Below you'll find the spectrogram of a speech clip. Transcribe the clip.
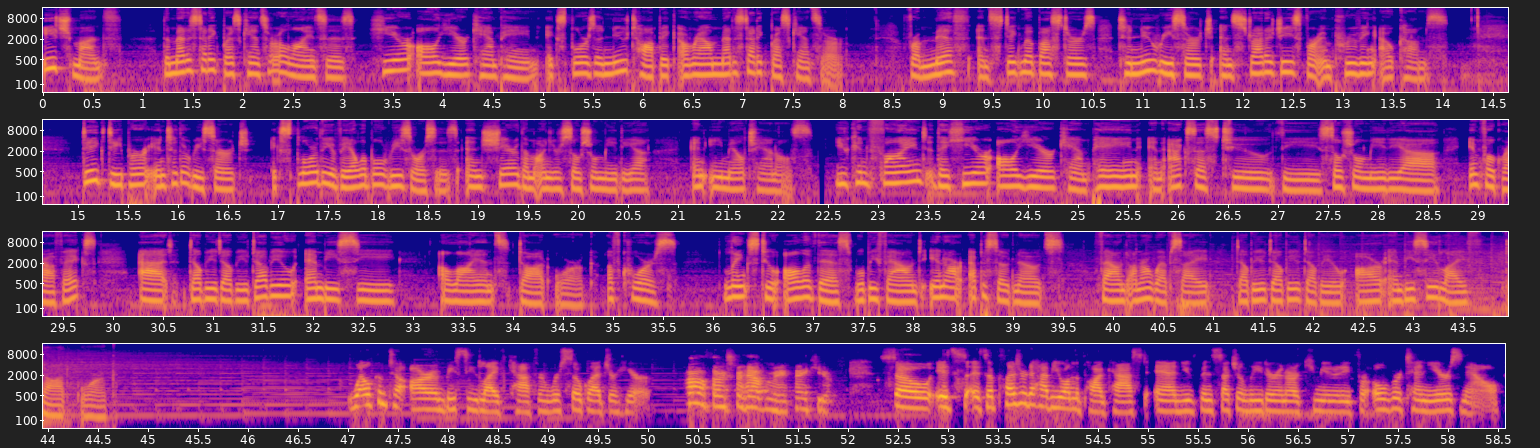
Each month, the Metastatic Breast Cancer Alliance's Here All Year campaign explores a new topic around metastatic breast cancer. From myth and stigma busters to new research and strategies for improving outcomes. Dig deeper into the research, explore the available resources, and share them on your social media and email channels. You can find the Here All Year campaign and access to the social media infographics at www.mbcalliance.org. Of course, links to all of this will be found in our episode notes found on our website, www.ourmbclife.org. Welcome to Our MBC Life, Catherine. We're so glad you're here. Oh, thanks for having me. Thank you. So it's it's a pleasure to have you on the podcast, and you've been such a leader in our community for over ten years now.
